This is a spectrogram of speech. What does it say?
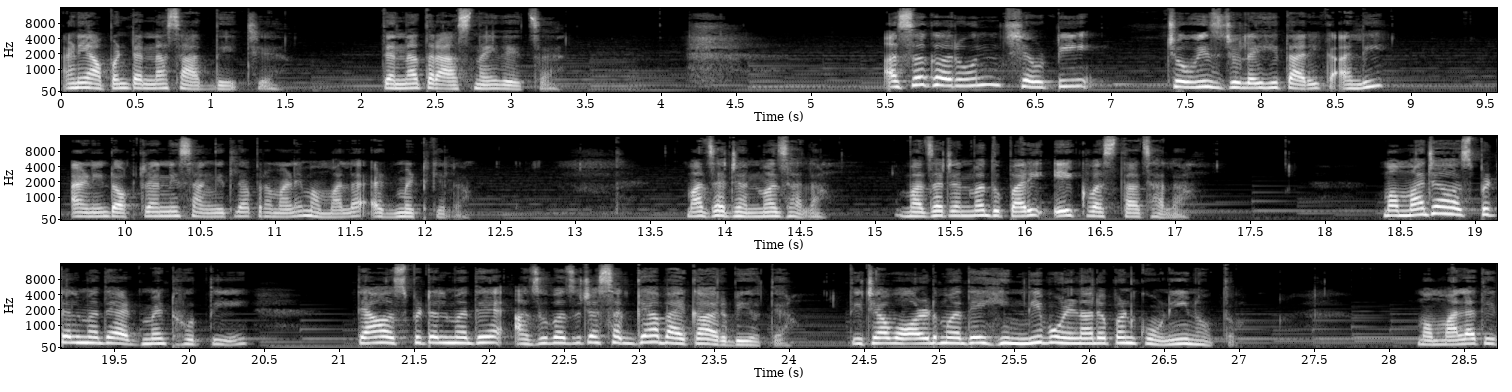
आणि आपण त्यांना साथ द्यायची त्यांना त्रास नाही द्यायचा असं करून शेवटी चोवीस जुलै ही तारीख आली आणि डॉक्टरांनी सांगितल्याप्रमाणे मम्माला ॲडमिट केलं. माझा जन्म झाला. माझा जन्म दुपारी एक वाजता झाला. मम्मा ज्या हॉस्पिटलमध्ये ॲडमिट होती त्या हॉस्पिटलमध्ये आजूबाजूच्या सगळ्या बायका अरबी होत्या. तिच्या वॉर्डमध्ये हिंदी बोलणारं पण कोणीही नव्हतं. मम्माला ती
